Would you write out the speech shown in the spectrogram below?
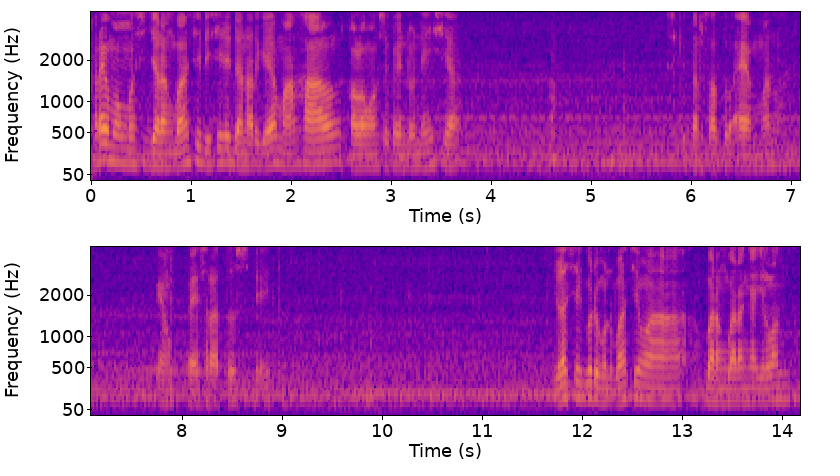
Karena emang masih jarang banget sih di sini dan harganya mahal kalau masuk ke Indonesia. Sekitar satu eman lah yang P100D itu jelas sih gue demen banget sih sama barang-barangnya Elon tuh.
